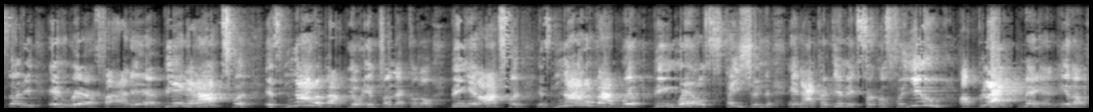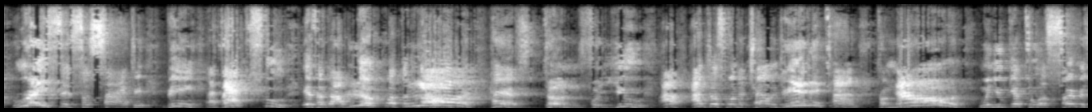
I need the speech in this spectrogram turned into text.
study in rarefied air. Being at Oxford is not about your intellect alone. Being at Oxford is not not about well, being well stationed in academic circles. For you, a black man in a racist society, being at that school is about look what the Lord has done for you. I, I just want to challenge you anytime from now on when you get to a service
